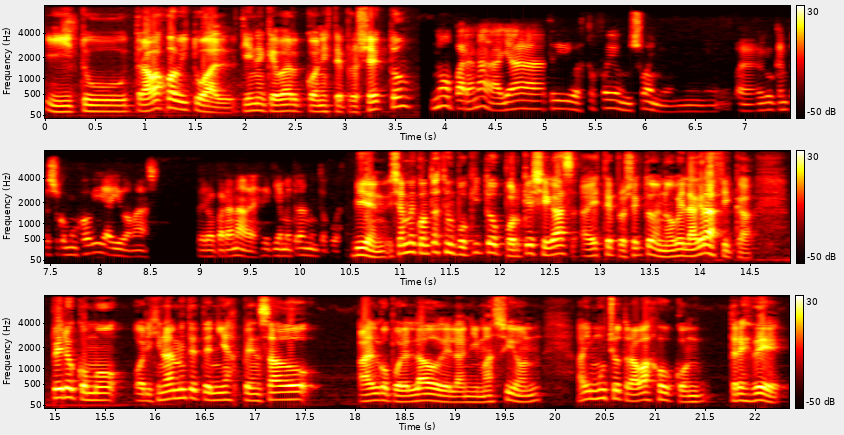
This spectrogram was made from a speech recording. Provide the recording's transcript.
¿Y tu trabajo habitual tiene que ver con este proyecto? No, para nada, ya te digo, esto fue un sueño, algo que empezó como un hobby y ha ido más. Pero para nada, es diametralmente opuesto. Bien, ya me contaste un poquito por qué llegás a este proyecto de novela gráfica, pero como originalmente tenías pensado algo por el lado de la animación, hay mucho trabajo con 3D.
